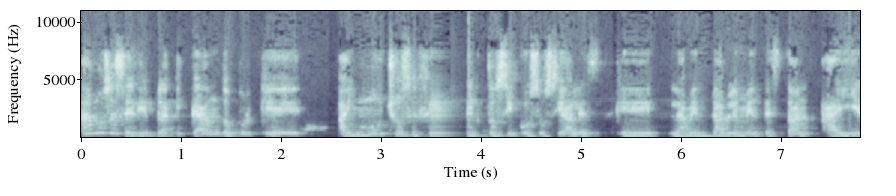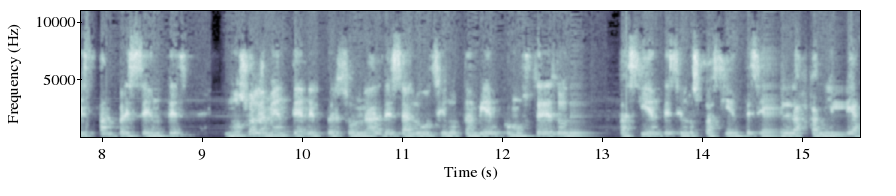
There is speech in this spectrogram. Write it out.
Vamos a seguir platicando porque hay muchos efectos psicosociales que lamentablemente están ahí, están presentes, no solamente en el personal de salud, sino también, como ustedes lo pacientes, en los pacientes, en la familia.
